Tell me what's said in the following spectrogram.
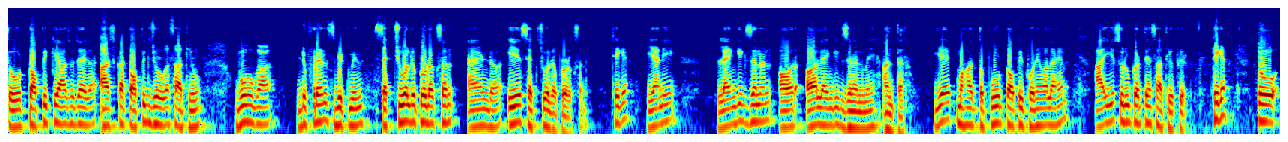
तो टॉपिक क्या आज हो जाएगा? आज का टॉपिक जो होगा साथियों, वो होगा difference between sexual reproduction and asexual reproduction ठीक है, यानी लैंगिक जनन और अलैंगिक जनन में अंतर। ये एक महत्वपूर्ण टॉपिक होने वाला है। आइए शुरू करते हैं साथियों फिर, ठीक है? तो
